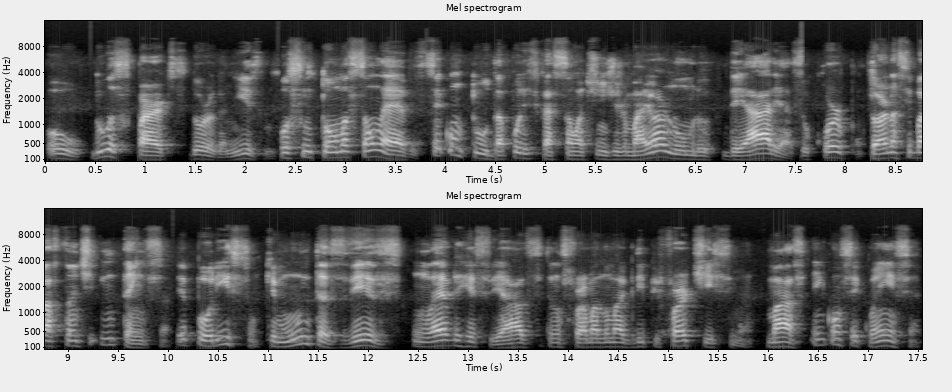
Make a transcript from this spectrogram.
ou duas partes do organismo, os sintomas são leves. Se, contudo, a purificação atingir maior número de áreas do corpo, torna-se bastante intensa. E por isso que muitas vezes um leve resfriado se transforma numa gripe fortíssima. Mas, em consequência,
